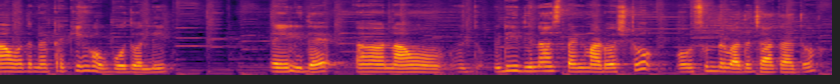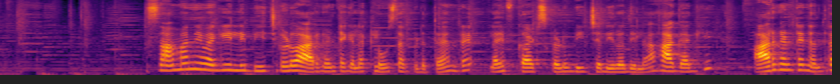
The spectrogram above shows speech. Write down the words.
ನಾವು ಅದನ್ನು ಟ್ರೆಕ್ಕಿಂಗ್ ಹೋಗ್ಬೋದು ಅಲ್ಲಿ. ಟ್ರೈಲ್ ಇದೆ. ನಾವು ಇದು ಇಡೀ ದಿನ ಸ್ಪೆಂಡ್ ಮಾಡುವಷ್ಟು ಸುಂದರವಾದ ಜಾಗ ಅದು. ಸಾಮಾನ್ಯವಾಗಿ ಇಲ್ಲಿ ಬೀಚ್ಗಳು ಆರು ಗಂಟೆಗೆಲ್ಲ ಕ್ಲೋಸ್ ಆಗಿಬಿಡುತ್ತೆ. ಅಂದರೆ ಲೈಫ್ ಗಾರ್ಡ್ಸ್ಗಳು ಬೀಚಲ್ಲಿ ಇರೋದಿಲ್ಲ. ಹಾಗಾಗಿ ಆರು ಗಂಟೆ ನಂತರ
